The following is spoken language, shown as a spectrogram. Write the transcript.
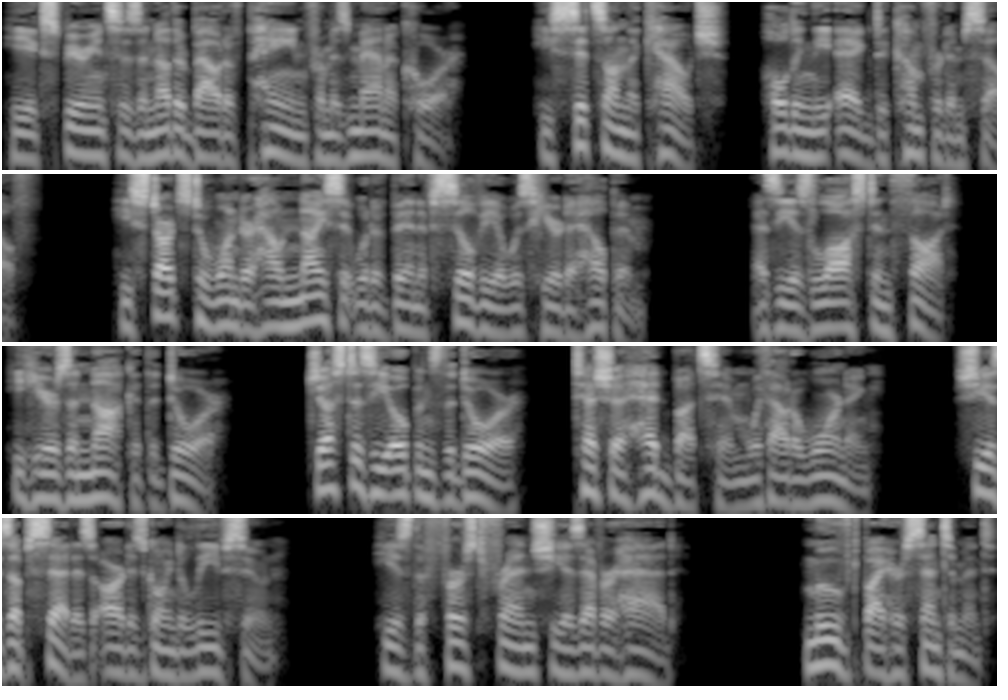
he experiences another bout of pain from his mana core. He sits on the couch, holding the egg to comfort himself. He starts to wonder how nice it would have been if Sylvia was here to help him. As he is lost in thought, he hears a knock at the door. Just as he opens the door, Tesha headbutts him without a warning. She is upset as Art is going to leave soon. He is the first friend she has ever had. Moved by her sentiment,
